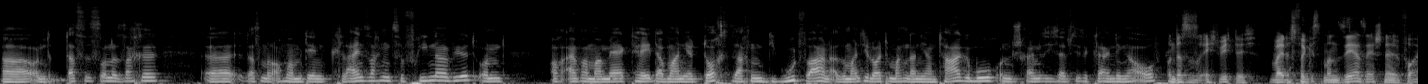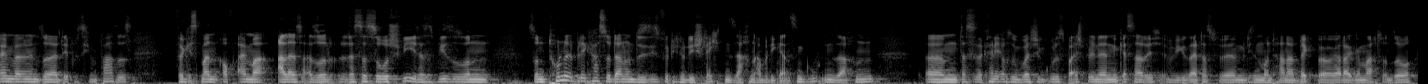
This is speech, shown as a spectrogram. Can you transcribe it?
Äh, und das ist so eine Sache, äh, dass man auch mal mit den kleinen Sachen zufriedener wird und auch einfach mal merkt, hey, da waren ja doch Sachen, die gut waren. Also manche Leute machen dann ja ein Tagebuch und schreiben sich selbst diese kleinen Dinge auf. Und das ist echt wichtig, weil das vergisst man sehr, sehr schnell. Vor allem, wenn man in so einer depressiven Phase ist, vergisst man auf einmal alles. Also, das ist so schwierig. Das ist wie so, so, ein, so ein Tunnelblick hast du dann und du siehst wirklich nur die schlechten Sachen, aber die ganzen guten Sachen. Ähm, das kann ich auch so ein gutes Beispiel nennen. Gestern hatte ich, wie gesagt, das wir mit diesem Montana Black Burger da gemacht und so.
